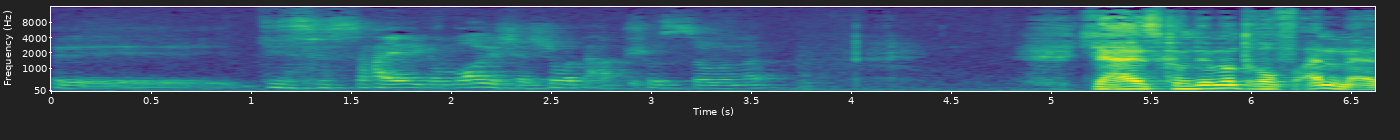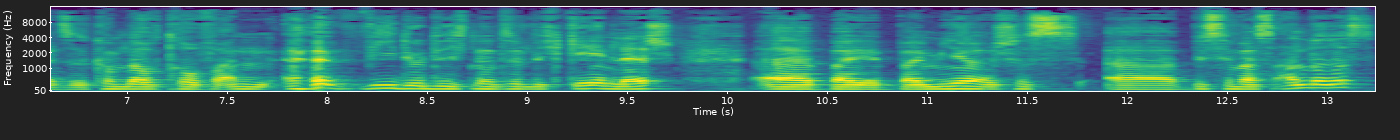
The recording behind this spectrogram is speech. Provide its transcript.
äh, dieses Heilige Morgen ist ja schon ein Abschuss so, ne? Ja, es kommt immer drauf an. Also es kommt auch drauf an, wie du dich natürlich gehen lässt. Äh, bei, bei mir ist es äh, bisschen was anderes,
